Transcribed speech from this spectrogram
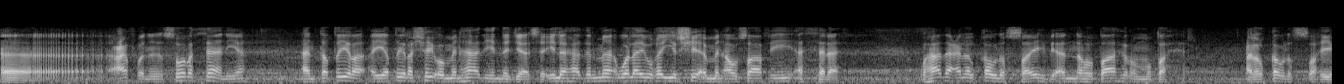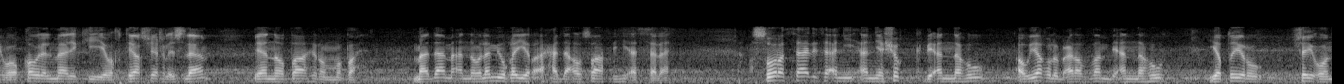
آه، عفوا الصورة الثانية أن تطير أن يطير شيء من هذه النجاسة إلى هذا الماء ولا يغير شيئا من أوصافه الثلاث. وهذا على القول الصحيح بأنه طاهر مطهر. على القول الصحيح وهو قول المالكية واختيار شيخ الإسلام بأنه طاهر مطهر ما دام أنه لم يغير أحد أوصافه الثلاث. الصورة الثالثة أن أن يشك بأنه أو يغلب على الظن بأنه يطير شيء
